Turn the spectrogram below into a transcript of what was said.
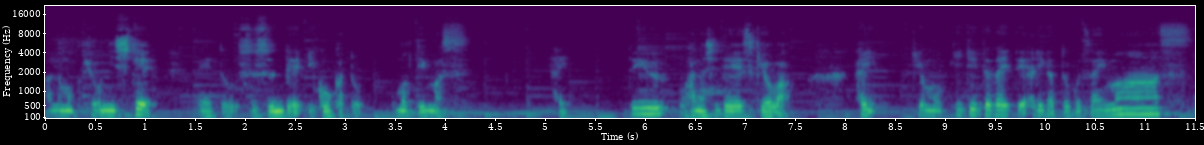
あの目標にして、えー、と進んでいこうかと思っています。はい。というお話です今日は。はい。今日も聞いていただいてありがとうございます。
